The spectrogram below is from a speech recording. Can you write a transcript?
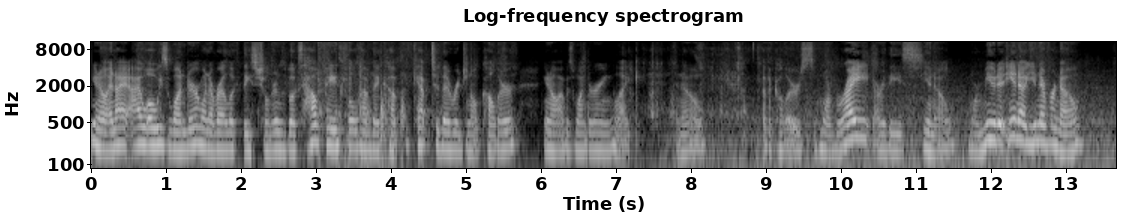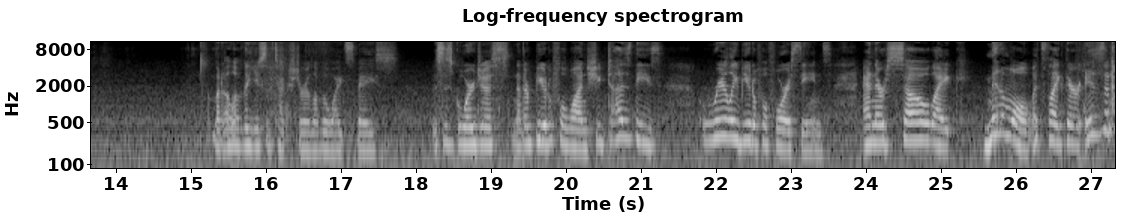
You know, and I, I always wonder whenever I look at these children's books, how faithful have they kept, kept to the original color? You know, I was wondering, like, you know, are the colors more bright? Are these, you know, more muted? You know, you never know. But I love the use of texture. I love the white space. This is gorgeous. Another beautiful one. She does these really beautiful forest scenes. And they're so, like, minimal. It's like there isn't,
